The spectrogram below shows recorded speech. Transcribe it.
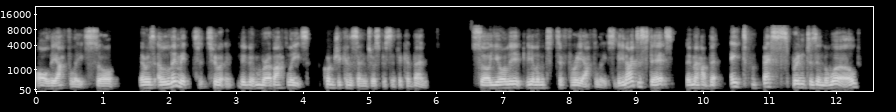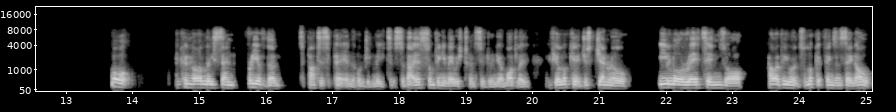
all the athletes. So there is a limit to the number of athletes a country can send to a specific event. So you're only you're limited to three athletes. So the United States, they may have the eight best sprinters in the world, but you can only send three of them to participate in the 100 meters. So that is something you may wish to consider in your modeling. If you're looking at just general ELO ratings or however you want to look at things and saying, oh,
